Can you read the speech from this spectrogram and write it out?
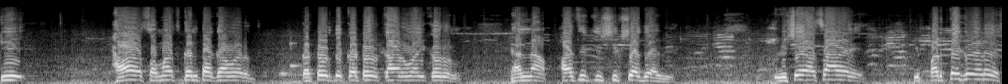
की हा समाजकंटकावर कठोर ते कठोर कारवाई करून यांना फाशीची शिक्षा द्यावी. विषय असा आहे की प्रत्येक वेळेस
